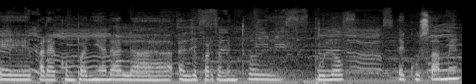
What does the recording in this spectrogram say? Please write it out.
eh, para acompañar a la- al departamento de Pulov de Cusamen.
